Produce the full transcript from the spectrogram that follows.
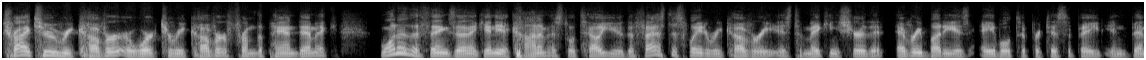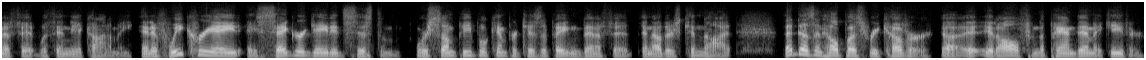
try to recover or work to recover from the pandemic, one of the things that I think any economist will tell you the fastest way to recovery is to making sure that everybody is able to participate in benefit within the economy. And if we create a segregated system where some people can participate in benefit and others cannot, that doesn't help us recover uh, at all from the pandemic either.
